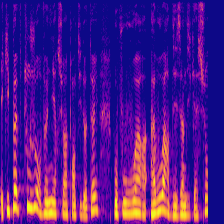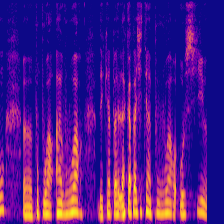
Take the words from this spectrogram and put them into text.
et qui peuvent toujours venir sur apprentis d'Auteuil pour pouvoir avoir des indications euh, pour pouvoir avoir des la capacité à pouvoir aussi euh,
